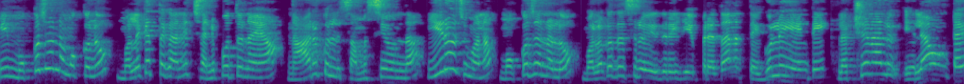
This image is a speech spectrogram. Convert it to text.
మీ మొక్కజొన్న మొక్కలు మొలకెత్తగానే చనిపోతున్నాయా? నారుకుల సమస్య ఉందా? ఈ రోజు మనం మొక్కజొన్నలో మొలక దశలో ఎదురయ్యే ప్రధాన తెగుళ్ళు ఏంటి? లక్షణాలు ఎలా ఉంటాయి?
